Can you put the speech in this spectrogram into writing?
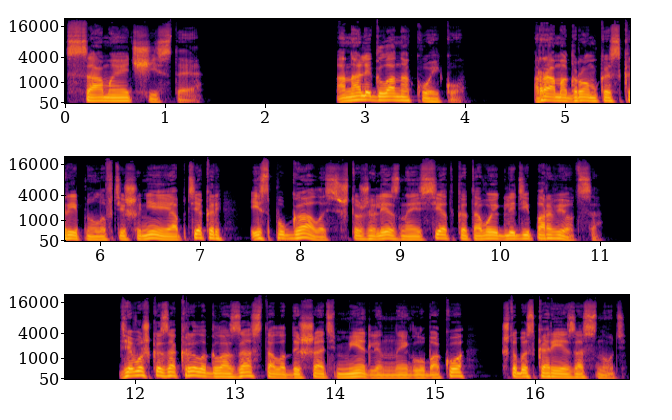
самое чистое. Она легла на койку. Рама громко скрипнула в тишине, и аптекарь испугалась, что железная сетка того и гляди порвется. Девушка закрыла глаза, стала дышать медленно и глубоко, чтобы скорее заснуть.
